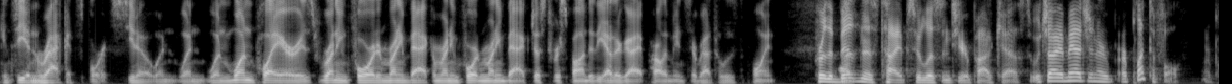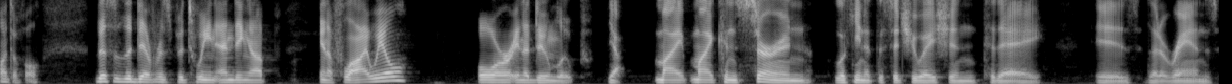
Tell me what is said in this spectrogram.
You can see it in racket sports, you know, when when when one player is running forward and running back and running forward and running back just to respond to the other guy, it probably means they're about to lose the point. For the business uh, types who listen to your podcast, which I imagine are, are plentiful, are plentiful. This is the difference between ending up in a flywheel or in a doom loop. Yeah. My my concern looking at the situation today is that Iran's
